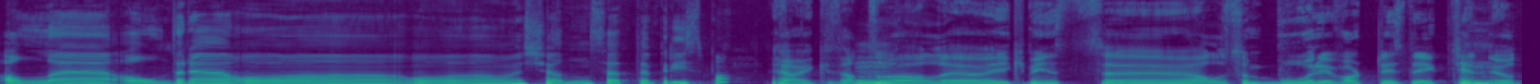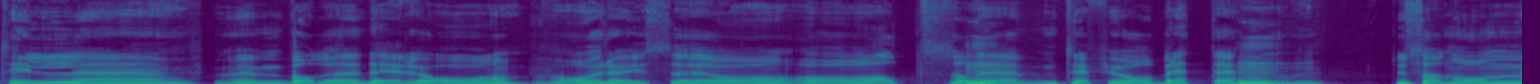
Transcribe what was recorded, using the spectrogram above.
alle aldre og, og kjønn setter pris på. Ja, ikke sant. Mm. Og alle, ikke minst eh, alle som bor i vårt distrikt, kjenner jo Mm. til eh, både dere og, og Røyse og, og alt, så det Mm. treffer jo bredt, det. Du sa noe om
